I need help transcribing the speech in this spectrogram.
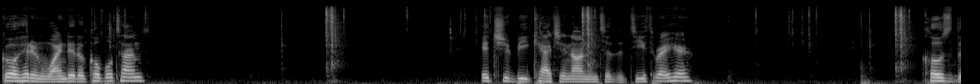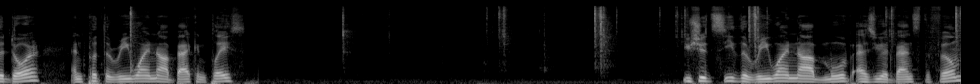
Go ahead and wind it a couple times. It should be catching on into the teeth right here. Close the door and put the rewind knob back in place. You should see the rewind knob move as you advance the film.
